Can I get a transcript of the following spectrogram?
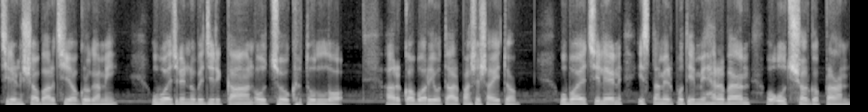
ছিলেন সবার চেয়ে অগ্রগামী। উভয় ছিলেন নবীজির কান ও চোখ তুল্য। আর কবরেও তার পাশে সাহিত উভয় ছিলেন ইসলামের প্রতি মেহরবান ও উৎসর্গ প্রাণ।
